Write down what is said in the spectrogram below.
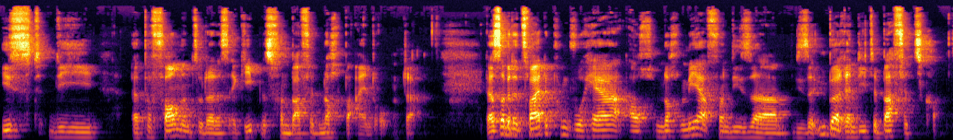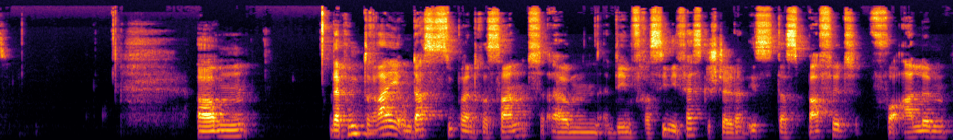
ist die äh, Performance oder das Ergebnis von Buffett noch beeindruckender. Das ist aber der zweite Punkt, woher auch noch mehr von dieser, dieser Überrendite Buffets kommt. Ähm, der Punkt 3, und das ist super interessant, ähm, den Frassini festgestellt hat, ist, dass Buffett vor allem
